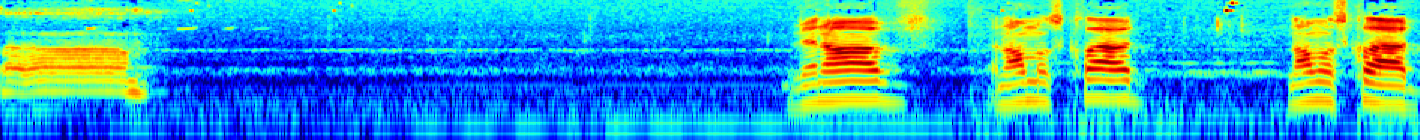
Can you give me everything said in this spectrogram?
Um, Vinov, an almost cloud, an almost cloud.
